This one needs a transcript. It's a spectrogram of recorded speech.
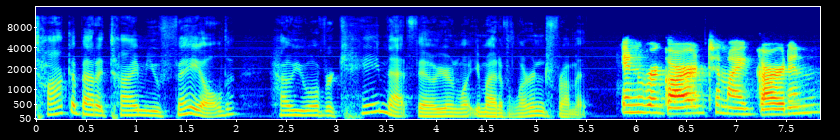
talk about a time you failed, how you overcame that failure, and what you might have learned from it. In regard to my garden,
